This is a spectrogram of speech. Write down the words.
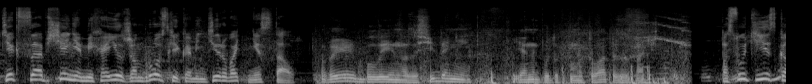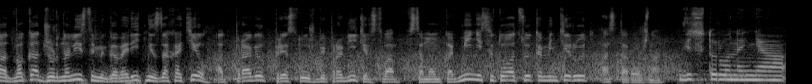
Текст сообщения Михаил Жамбровский комментировать не стал. Ви були на засіданні, я не буду коментувати зазначення. По сути иска адвокат журналистами говорить не захотел, отправил к пресс-службе правительства. В самом Кабмине ситуацию комментируют осторожно. Відсторонення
